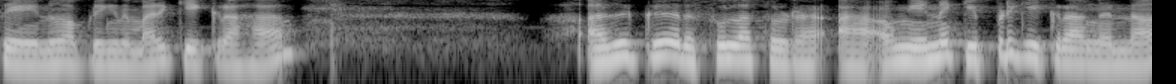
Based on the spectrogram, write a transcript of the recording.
செய்யணும் அப்படிங்கிற மாதிரி கேட்குறாங்க அதுக்கு ரசூல்லா சொல்கிற அவங்க எனக்கு எப்படி கேட்குறாங்கன்னா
